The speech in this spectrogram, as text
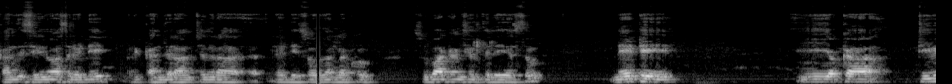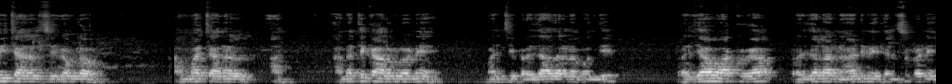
కంది శ్రీనివాసరెడ్డి మరి కంది రామచంద్ర రెడ్డి సోదరులకు శుభాకాంక్షలు తెలియజేస్తూ నేటి ఈ యొక్క టీవీ ఛానల్స్ యుగంలో అమ్మ ఛానల్ అనతి కాలంలోనే మంచి ప్రజాదరణ పొంది ప్రజావాక్కుగా ప్రజల నాడిని తెలుసుకొని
